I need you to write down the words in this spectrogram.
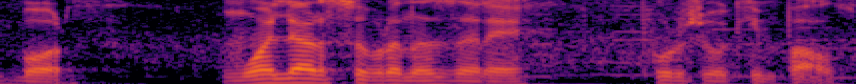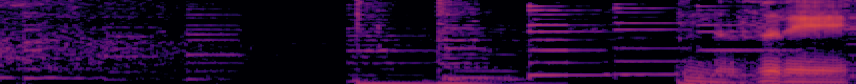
de bordo. Um olhar sobre a Nazaré, por Joaquim Paulo. Nazaré,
